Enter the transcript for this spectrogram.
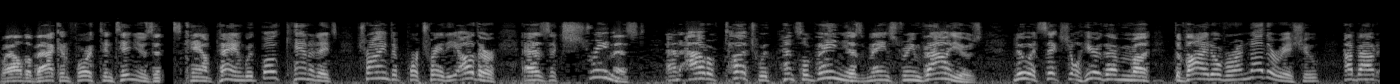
Well, the back and forth continues in this campaign with both candidates trying to portray the other as extremist and out of touch with Pennsylvania's mainstream values. New at 6, you'll hear them uh, divide over another issue about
